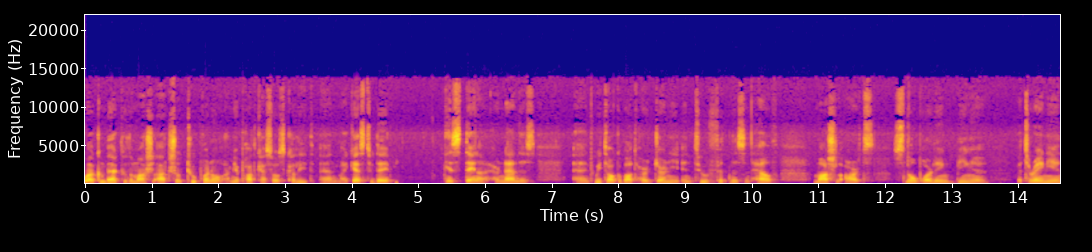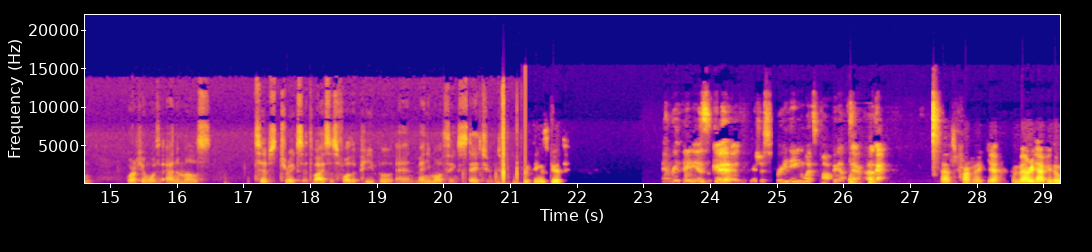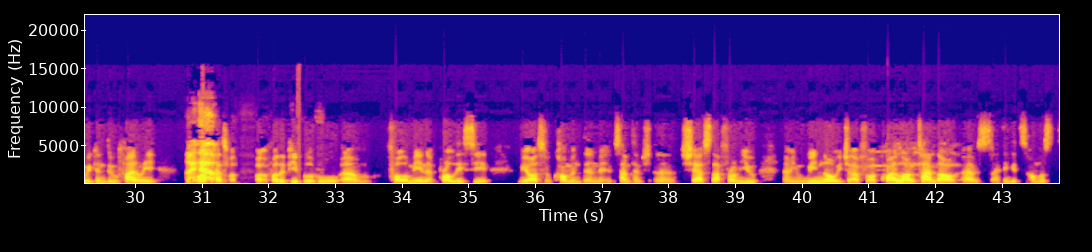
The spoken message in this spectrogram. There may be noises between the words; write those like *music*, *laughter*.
Welcome back to the Martial Arts Show 2.0. I'm your podcast host Khalid, and my guest today is Dana Hernandez, and we talk about her journey into fitness and health, martial arts, snowboarding, being a veterinarian, working with animals, tips, tricks, advices for the people, and many more things. Stay tuned. Everything is good. Everything is good. Just reading what's popping up there. Okay. That's perfect. Yeah, I'm very happy that we can do finally the I podcast for, for, for, the people who um, follow me and probably see me also comment and sometimes uh, share stuff from you. I mean, we know each other for quite a long time now. Uh, I think it's almost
